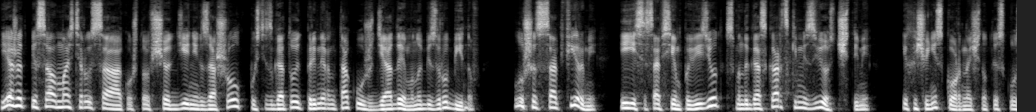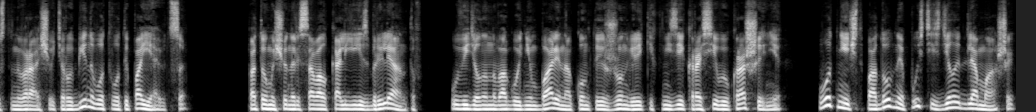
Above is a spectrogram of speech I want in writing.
я же отписал мастеру Исааку, что в счет денег за шелк пусть изготовит примерно такую же диадему, но без рубинов. Лучше с сапфирами и, если совсем повезет, с мадагаскарскими звездчатыми. Их еще не скоро начнут искусственно выращивать, а рубины вот-вот и появятся. Потом еще нарисовал колье из бриллиантов. Увидел на новогоднем бале на ком-то из жен великих князей красивые украшения. Вот нечто подобное пусть и сделает для Маши.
